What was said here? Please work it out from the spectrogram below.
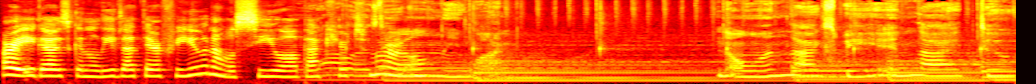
All right, you guys, gonna leave that there for you, and I will see you all back here tomorrow. only one. No one likes being lied to.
